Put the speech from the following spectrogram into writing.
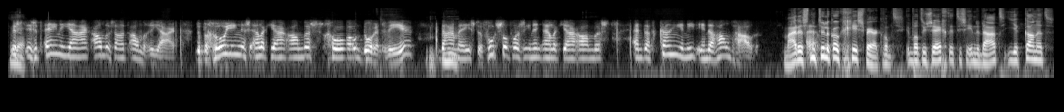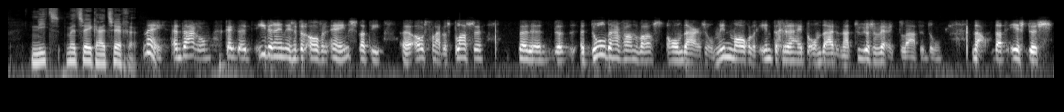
Dus ja. het is het ene jaar anders dan het andere jaar. De begroeiing is elk jaar anders, gewoon door het weer. Daarmee is de voedselvoorziening elk jaar anders. En dat kan je niet in de hand houden. Maar dat is uh, natuurlijk ook giswerk. Want wat u zegt, het is inderdaad, je kan het niet met zekerheid zeggen. Nee, en daarom, kijk, iedereen is het erover eens dat die uh, Oostvaardersplassen de, de, het doel daarvan was om daar zo min mogelijk in te grijpen, om daar de natuur zijn werk te laten doen. Nou, dat is dus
